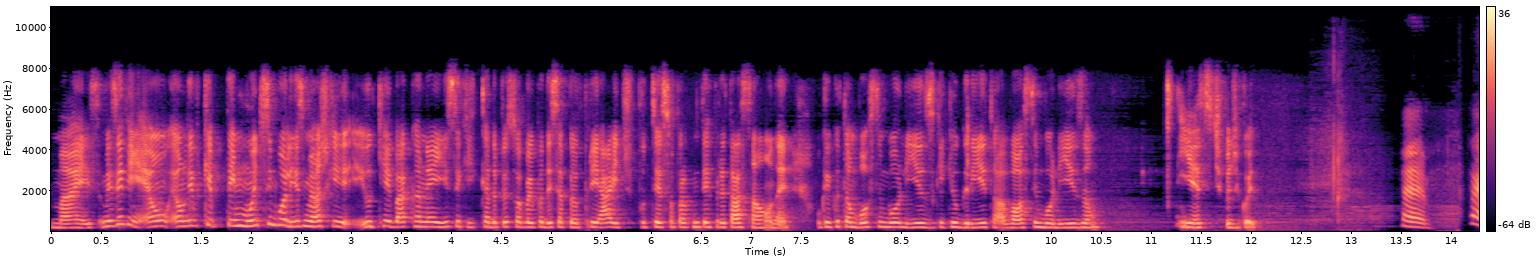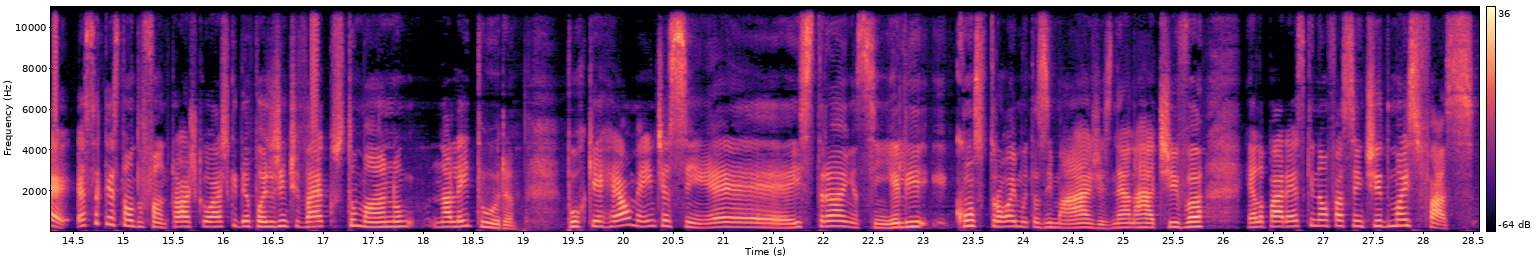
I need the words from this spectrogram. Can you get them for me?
Mas, mas enfim, é um, é um livro que tem muito simbolismo, eu acho que o que é bacana é isso, é que cada pessoa vai poder se apropriar e, tipo, ter sua própria interpretação, né, o que, que o tambor simboliza, o que, que o grito, a voz simbolizam, e esse tipo de coisa. É, é, essa questão do fantástico, eu acho que depois a gente vai acostumando na leitura. Porque realmente, assim, é estranho, assim, ele constrói muitas imagens, né? A narrativa, ela parece que não faz sentido, mas faz.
